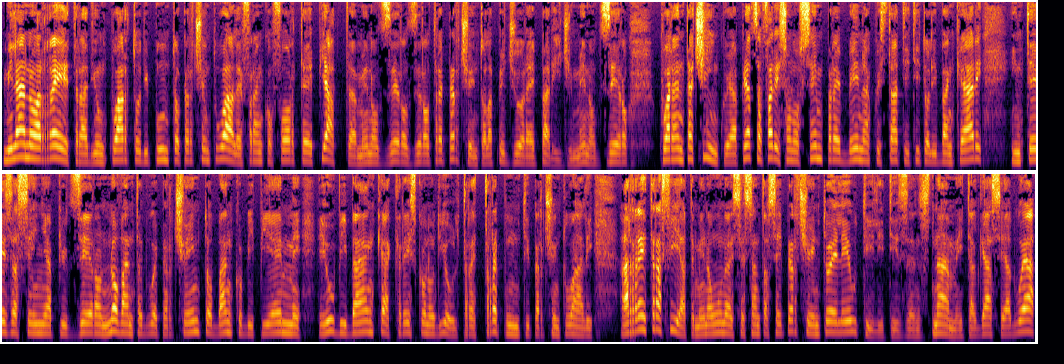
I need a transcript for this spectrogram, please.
Milano arretra di un quarto di punto percentuale, Francoforte è piatta, meno 0,03%, la peggiore è Parigi, meno 0,45%. A Piazza Fari sono sempre ben acquistati i titoli bancari, Intesa segna più 0,92%, Banco BPM e UBI Banca crescono di oltre 3 punti percentuali. Arretra Fiat meno 1,66% e le utilities Snam, Italgas e A2A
